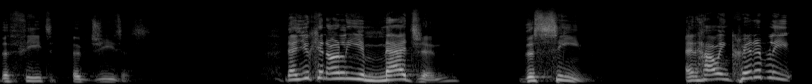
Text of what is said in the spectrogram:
the feet of Jesus. Now you can only imagine the scene and how incredibly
